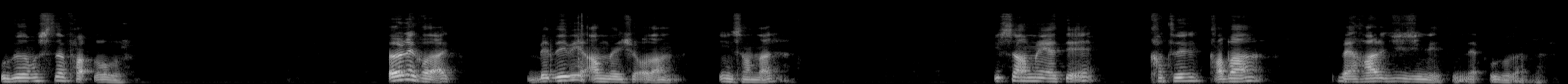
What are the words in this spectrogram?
uygulaması da farklı olur. Örnek olarak bedevi anlayışı olan insanlar İslamiyet'i katı, kaba ve harici zihniyetinde uygularlar.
